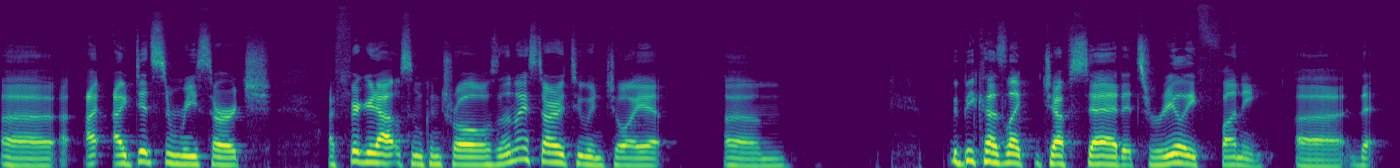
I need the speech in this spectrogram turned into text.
uh, I, I did some research I figured out some controls and then I started to enjoy it. Um, because like Jeff said it's really funny uh, that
